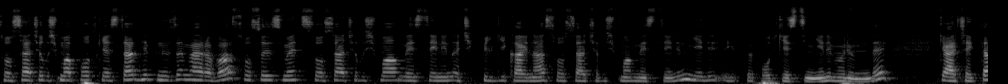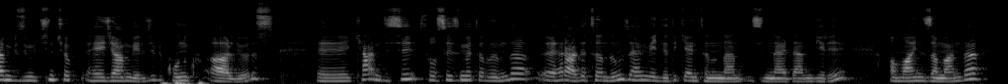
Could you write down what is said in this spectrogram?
Sosyal Çalışma Podcast'ten hepinize merhaba. Sosyal hizmet, sosyal çalışma mesleğinin açık bilgi kaynağı sosyal çalışma mesleğinin yeni podcast'in yeni bölümünde gerçekten bizim için çok heyecan verici bir konuk ağırlıyoruz. Ee, kendisi sosyal hizmet alanında e, herhalde tanıdığımız en medyatik, en tanınan isimlerden biri. Ama aynı zamanda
